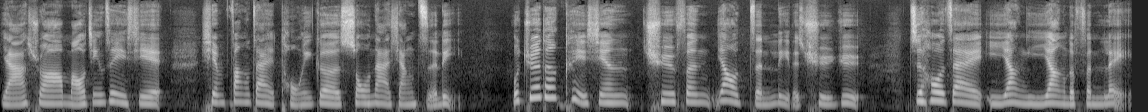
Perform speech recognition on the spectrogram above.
牙刷、毛巾这些先放在同一个收纳箱子里。我觉得可以先区分要整理的区域，之后再一样一样的分类，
